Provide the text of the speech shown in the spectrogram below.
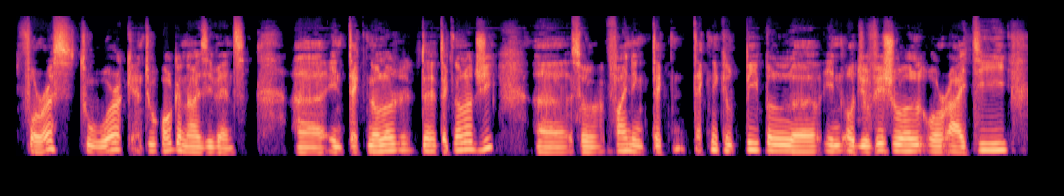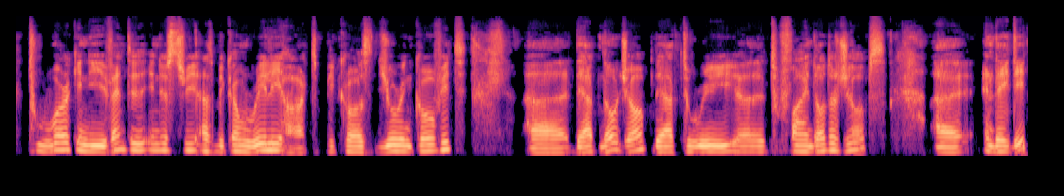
for us to work and to organize events uh, in technology. Technology, uh, so finding te- technical people in audiovisual or IT to work in the event industry has become really hard because during COVID. Uh, they had no job. They had to re, uh, to find other jobs, uh, and they did.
